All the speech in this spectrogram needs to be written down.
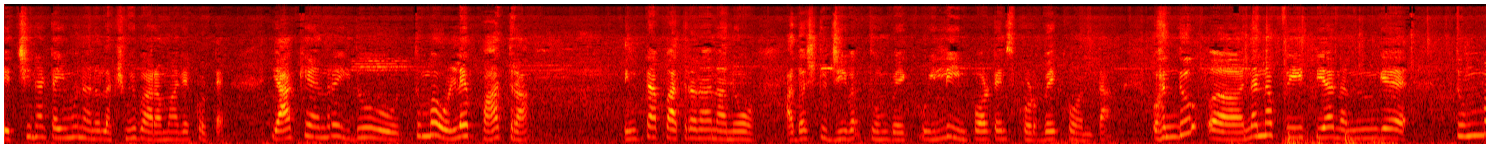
ಹೆಚ್ಚಿನ ಟೈಮು ನಾನು ಲಕ್ಷ್ಮೀ ಬಾರಮ್ಮಗೆ ಕೊಟ್ಟೆ. ಯಾಕೆ ಅಂದರೆ ಇದು ತುಂಬ ಒಳ್ಳೆ ಪಾತ್ರ. ಇಂಥ ಪಾತ್ರನ ನಾನು ಆದಷ್ಟು ಜೀವ ತುಂಬಬೇಕು, ಇಲ್ಲಿ ಇಂಪಾರ್ಟೆನ್ಸ್ ಕೊಡಬೇಕು ಅಂತ. ಒಂದು ನನ್ನ ಪ್ರೀತಿಯ, ನನಗೆ ತುಂಬ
